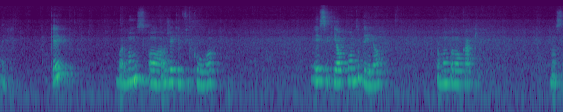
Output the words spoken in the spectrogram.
Aí. Ok? Agora vamos, ó, olha o que ele ficou, ó. Esse aqui é o ponto dele, ó. Então, vamos colocar aqui. Nossa.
